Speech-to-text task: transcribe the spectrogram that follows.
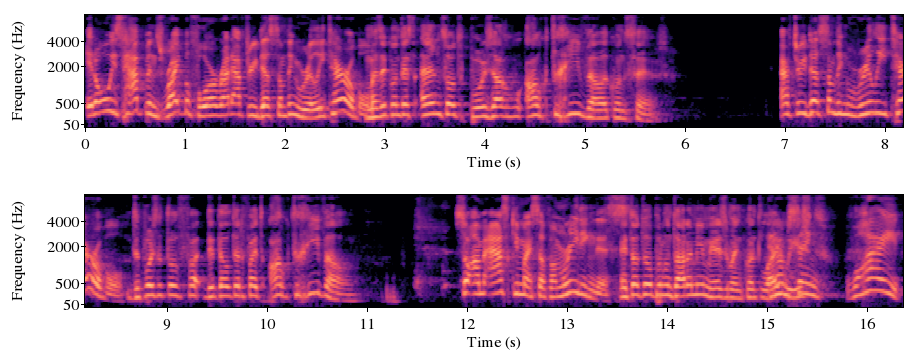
it always happens right before, right after he does something really terrible. Mas acontece antes ou depois de algo, algo terrível acontecer. After he does something really terrible. Depois de ele de ele ter feito algo terrível. So I'm asking myself, I'm reading this. Então estou a perguntar a mim mesmo, enquanto leio I'm saying, why,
